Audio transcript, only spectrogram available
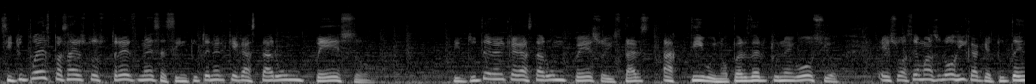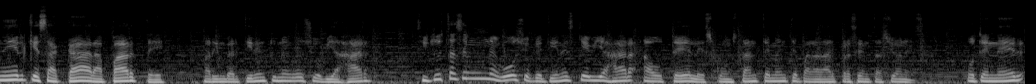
Si tú puedes pasar estos tres meses sin tú tener que gastar un peso, sin tú tener que gastar un peso y estar activo y no perder tu negocio, eso hace más lógica que tú tener que sacar aparte para invertir en tu negocio, viajar si tú estás en un negocio que tienes que viajar a hoteles constantemente para dar presentaciones o tener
